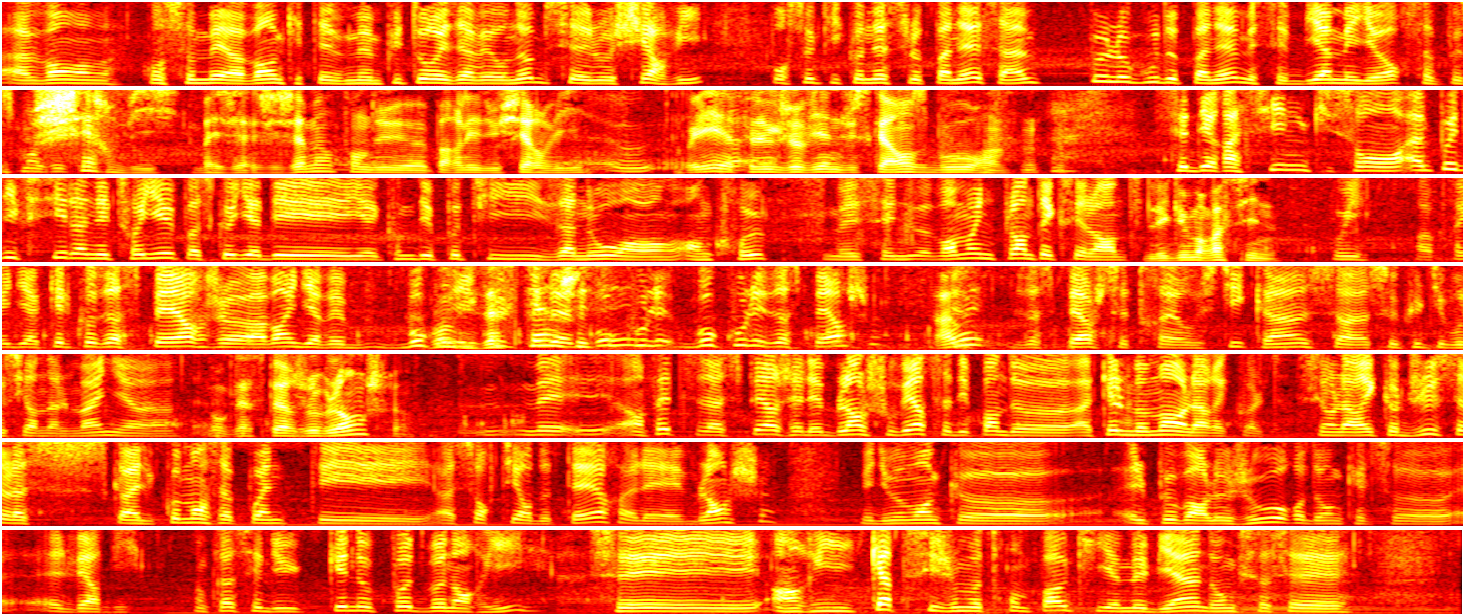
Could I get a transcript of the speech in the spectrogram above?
avant, consommée avant, qui était même plutôt réservée aux nobles, c'est le chervi. Pour ceux qui connaissent le panais, ça a un peu le goût de panais, mais c'est bien meilleur, ça peut se manger. Chervie. Ben, j'ai jamais entendu euh, parler du chervie. Euh, Oui, il a fallu que je vienne jusqu'à Ansbourg. C'est des racines qui sont un peu difficiles à nettoyer parce qu'il y a des, il y a comme des petits anneaux en, en creux. Mais c'est vraiment une plante excellente. Légumes racines. Oui. Après, il y a quelques asperges. Avant, il y avait beaucoup, Oh, cultivaient asperges ici beaucoup, les- beaucoup les asperges. Ah les, oui les asperges, c'est très rustique. hein, Ça se cultive aussi en Allemagne. euh. Donc l'asperge blanche Mais en fait, l'asperge, elle est blanche ou verte. Ça dépend de à quel moment on la récolte. Si on la récolte juste la- quand elle commence à pointer, à sortir de terre, elle est blanche. Mais du moment qu'elle peut voir le jour, donc elle, se, elle verdit. Donc là, c'est du Kénopode Bon Henri. C'est Henri IV, si je ne me trompe pas, qui aimait bien. Donc ça, c'est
